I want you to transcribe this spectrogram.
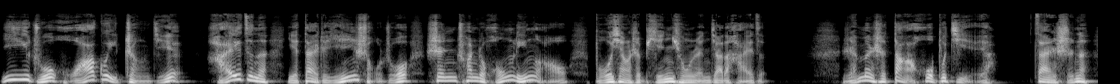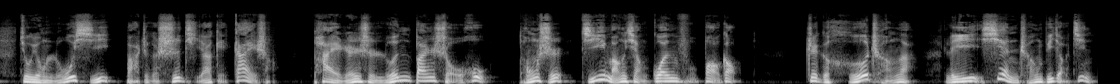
衣着华贵整洁，孩子呢也戴着银手镯，身穿着红绫袄，不像是贫穷人家的孩子。人们是大惑不解呀，暂时呢就用芦席把这个尸体啊给盖上，派人是轮班守护。同时，急忙向官府报告。这个合城啊，离县城比较近。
